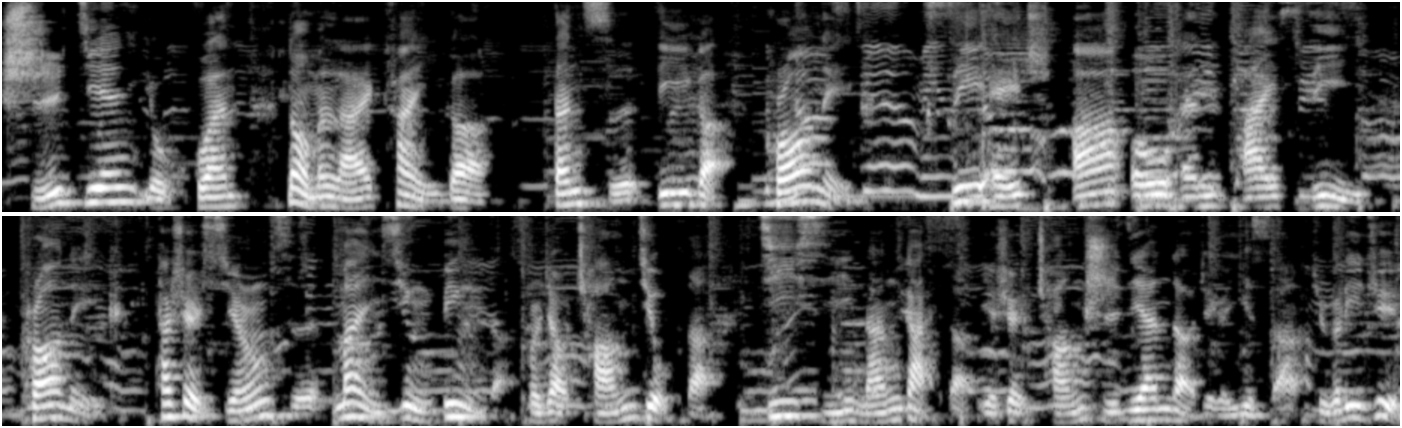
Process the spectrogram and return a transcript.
时间有关。那我们来看一个单词，第一个 chronic，C H R O N I C，chronic。它是形容词，慢性病的，或者叫长久的、积习难改的，也是长时间的这个意思啊。举个例句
